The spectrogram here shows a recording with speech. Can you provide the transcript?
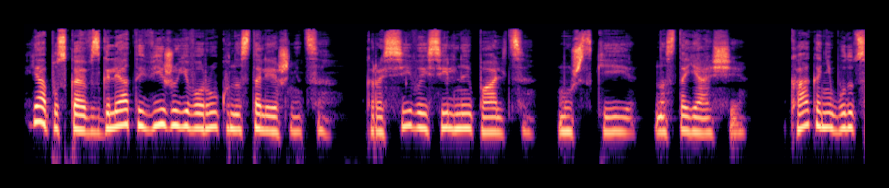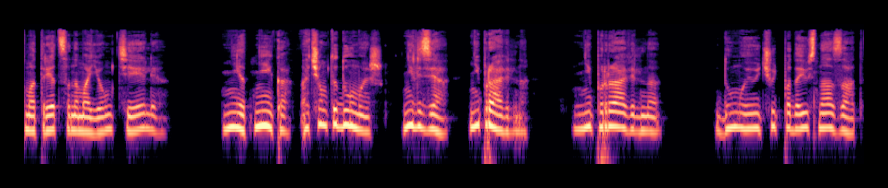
Я опускаю взгляд и вижу его руку на столешнице. Красивые сильные пальцы, мужские, настоящие. Как они будут смотреться на моем теле? Нет, Ника, о чем ты думаешь? Нельзя, неправильно. Неправильно. Думаю, чуть подаюсь назад,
